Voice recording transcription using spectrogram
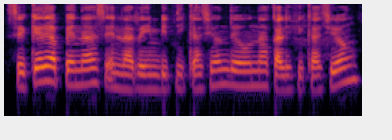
se quede apenas en la reivindicación de una calificación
